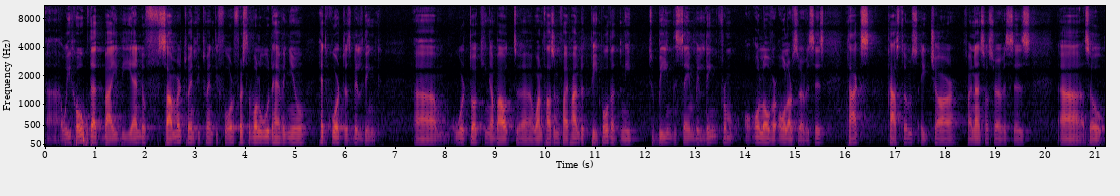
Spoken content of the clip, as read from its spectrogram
uh, we hope that by the end of summer 2024, first of all, we would have a new headquarters building. Um, we're talking about uh, 1,500 people that need to be in the same building from all over all our services tax, customs, HR, financial services. Uh, so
